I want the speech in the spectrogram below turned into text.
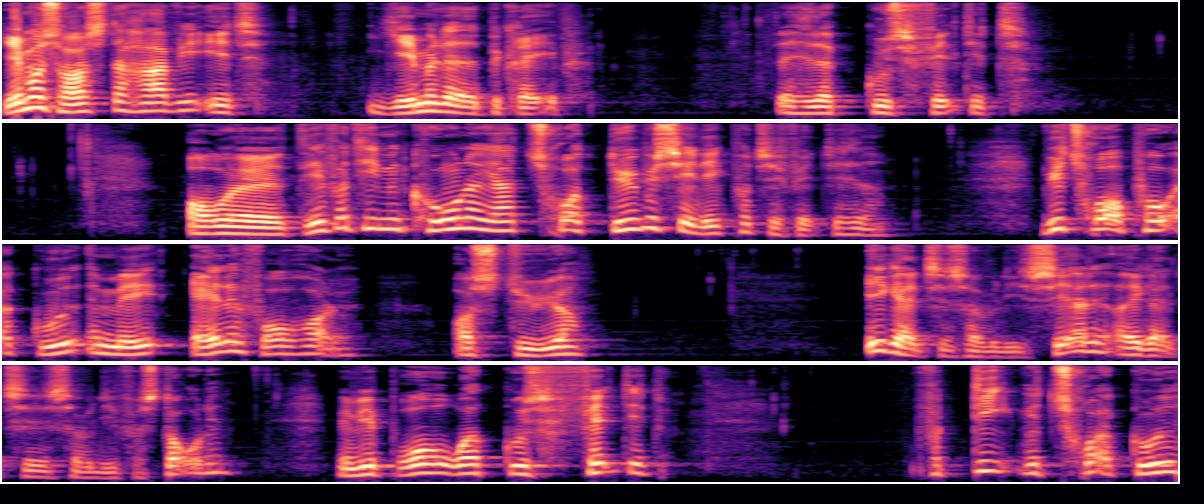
Hjemme hos os, der har vi et hjemmelavet begreb, der hedder gudsfældigt. Og øh, det er fordi min kone og jeg tror dybest set ikke på tilfældigheder. Vi tror på, at Gud er med i alle forhold og styrer. Ikke altid så vi lige ser det, og ikke altid så vi lige forstår det, men vi bruger ordet gudsfældigt, fordi vi tror, at Gud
